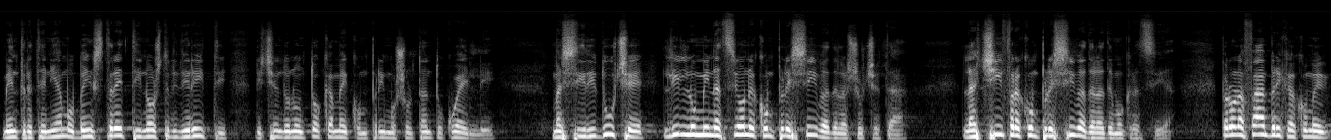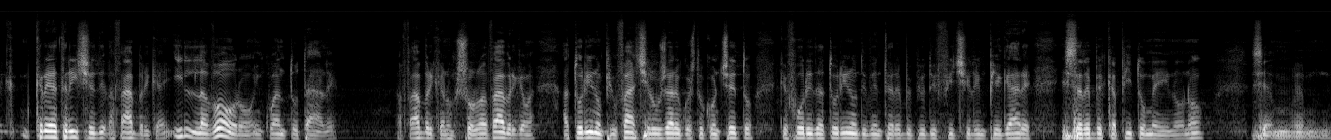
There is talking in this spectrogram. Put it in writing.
mentre teniamo ben stretti i nostri diritti, dicendo non tocca a me, comprimo soltanto quelli, ma si riduce l'illuminazione complessiva della società, la cifra complessiva della democrazia. Però la fabbrica come creatrice della fabbrica, il lavoro in quanto tale, la fabbrica non solo la fabbrica, ma a Torino è più facile usare questo concetto che fuori da Torino diventerebbe più difficile impiegare e sarebbe capito meno, no? Mm,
